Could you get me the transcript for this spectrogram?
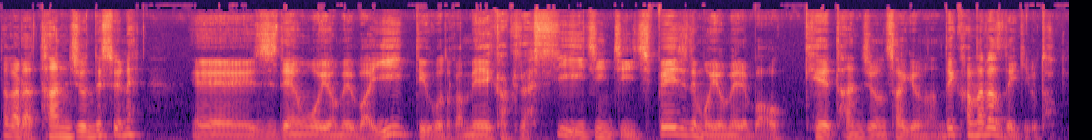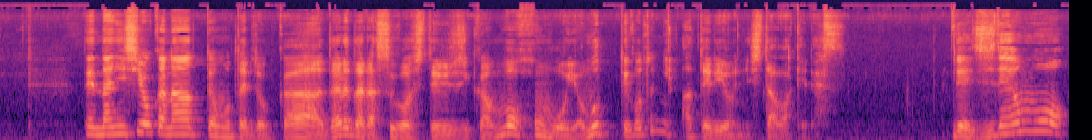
だから単純ですよね。えー、辞典を読めばいいっていうことが明確だし1日1ページでも読めれば OK 単純作業なんで必ずできると。で何しようかなって思ったりとかだらだら過ごしてる時間を本を読むってことに当てるようにしたわけです。で自伝を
